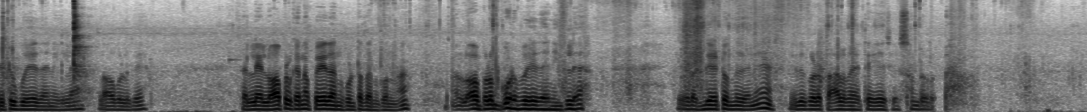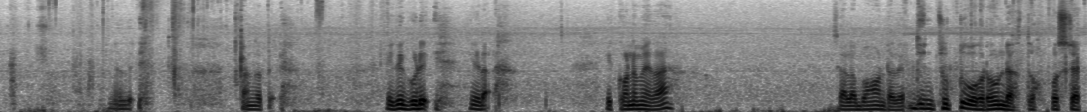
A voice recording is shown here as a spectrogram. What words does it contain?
ఎటు పోయేదానికిలా లోపలికి. సర్లే లోపలికైనా పోయేదనుకుంటుంది అనుకున్నా. లోపలికి కూడా పోయేదానికిలా ఇక్కడ గేట్ ఉంది కానీ ఇది కూడా తాళం అయితే వేసేస్తుంటారు అది సంగతి. ఇది గుడి ఈడ. ఈ కొండ మీద చాలా బాగుంటుంది. దీని చుట్టూ ఒక రౌండ్ వేస్తాం. ఫస్ట్ ఎట్ట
